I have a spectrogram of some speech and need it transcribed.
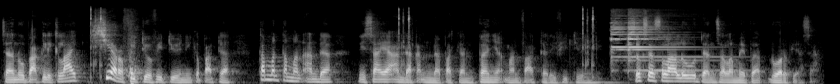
Jangan lupa klik like, share video-video ini kepada teman-teman Anda. Niscaya Anda akan mendapatkan banyak manfaat dari video ini. Sukses selalu dan salam hebat luar biasa.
